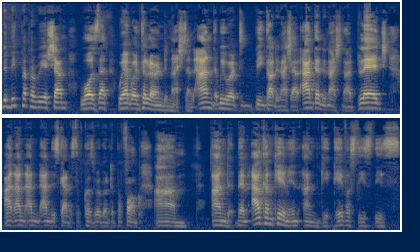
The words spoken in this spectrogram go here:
The big preparation was that we are going to learn the national and We were being taught the national anthem, the national pledge, and and and, and this kind of stuff because we are going to perform. Um, and then Alcan came in and gave us these these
